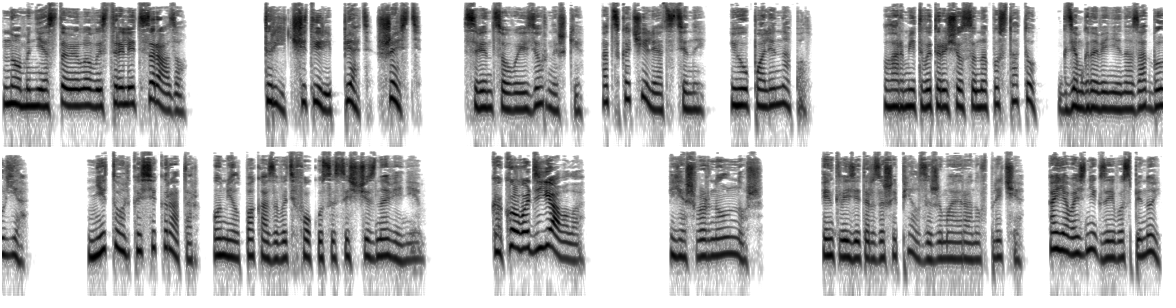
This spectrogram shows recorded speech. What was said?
но мне стоило выстрелить сразу!» Три, четыре, пять, шесть. Свинцовые зернышки отскочили от стены и упали на пол. Лармит вытаращился на пустоту, где мгновение назад был я. Не только секретар умел показывать фокусы с исчезновением. «Какого дьявола?» Я швырнул нож. Инквизитор зашипел, зажимая рану в плече, а я возник за его спиной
